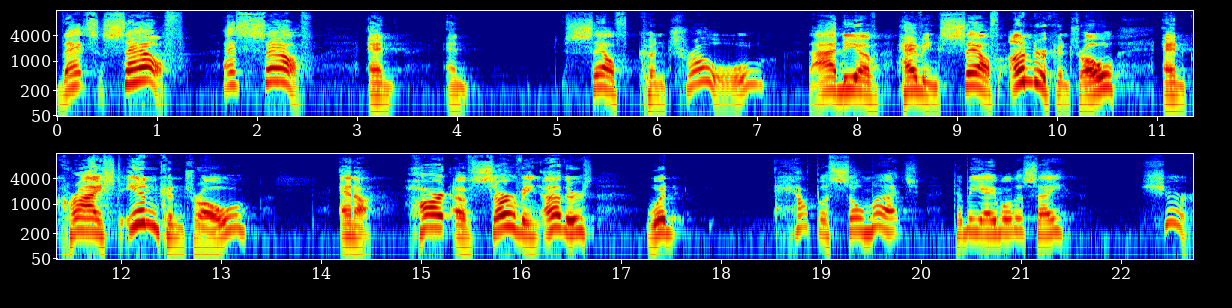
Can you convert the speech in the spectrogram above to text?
that's self. That's self. And and self-control, the idea of having self under control and Christ in control and a heart of serving others would help us so much to be able to say, Sure,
